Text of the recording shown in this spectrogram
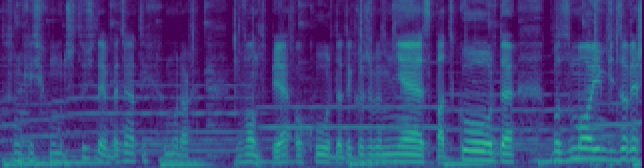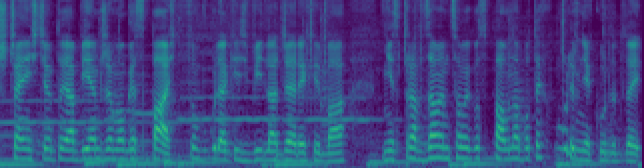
To są jakieś chmury, czy coś tutaj będzie na tych chmurach? Wątpię, o kurde, tylko żebym nie spadł, kurde, bo z moim widzowie szczęściem to ja wiem, że mogę spaść. Tu są w ogóle jakieś villagery chyba. Nie sprawdzałem całego spawna, bo te chmury mnie, kurde, tutaj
